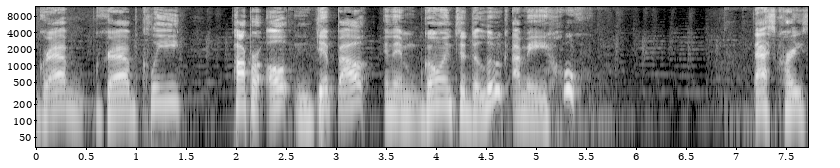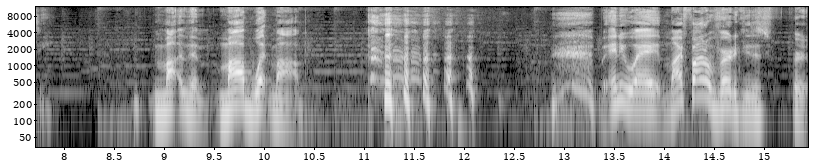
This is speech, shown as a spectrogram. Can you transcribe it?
grab grab Klee, pop her ult and dip out, and then go into Diluc. I mean, whew, that's crazy. Mob, mob what mob? but anyway, my final verdict is for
